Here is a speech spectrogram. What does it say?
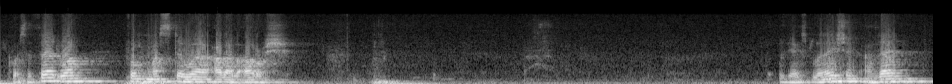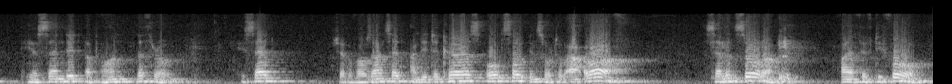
He quotes the third one, ثُمَّ اسْتَوَى عَلَى الْعَرْشِ With the explanation, and then he ascended upon the throne. He said, Shaykh Fawzan said, and it occurs also in Surah Al-A'raf, 7th Surah, Ayah 54.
